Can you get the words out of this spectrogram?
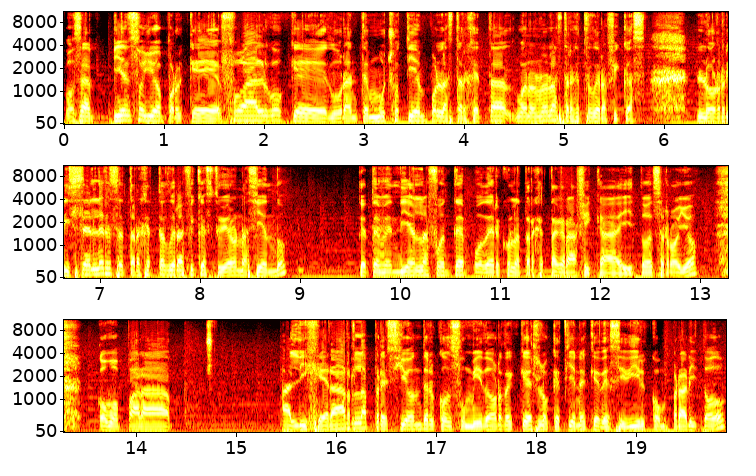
O sea, pienso yo porque fue algo que durante mucho tiempo las tarjetas, bueno, no las tarjetas gráficas, los resellers de tarjetas gráficas estuvieron haciendo que te vendían la fuente de poder con la tarjeta gráfica y todo ese rollo, como para aligerar la presión del consumidor de qué es lo que tiene que decidir comprar y todo.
